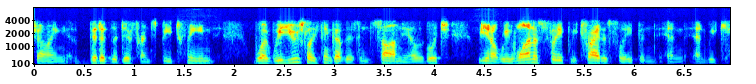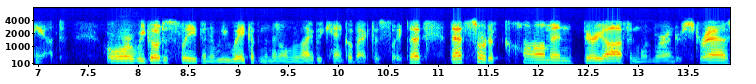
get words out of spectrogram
showing a bit of the difference between what we usually think of as insomnia, which you know we want to sleep, we try to sleep, and, and, and we can't, or we go to sleep and we wake up in the middle of the night, we can't go back to sleep. That that's sort of common very often when we're under stress,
